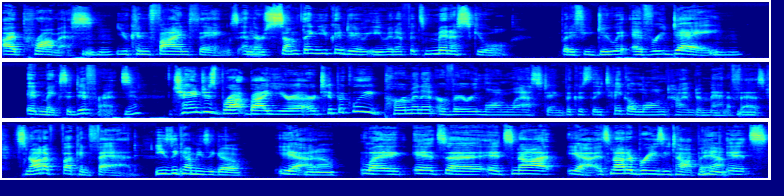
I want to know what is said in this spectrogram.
I promise. Mhm. You can find things, and Yeah. there's something you can do, even if it's minuscule. But if you do it every day, Mhm. it makes a difference. Yeah. Changes brought by Jera are typically permanent or very long lasting because they take a long time to manifest. It's not a fucking fad. Easy come, easy go. Yeah. You know. Like it's a it's not yeah, it's not a breezy topic. Yeah. It's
